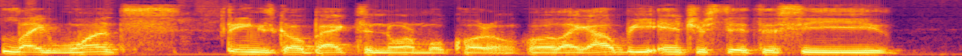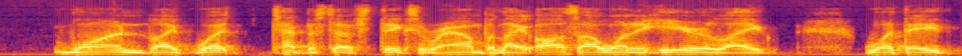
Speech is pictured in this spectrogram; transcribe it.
like once things go back to normal, quote unquote. Like I'll be interested to see one like what type of stuff sticks around, but like also I want to hear like what they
